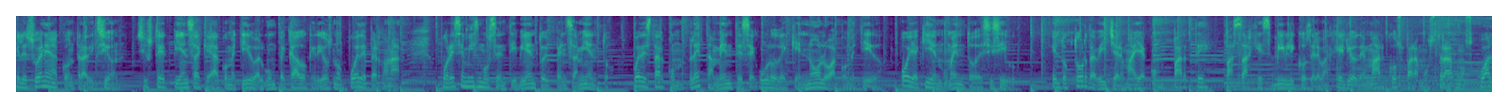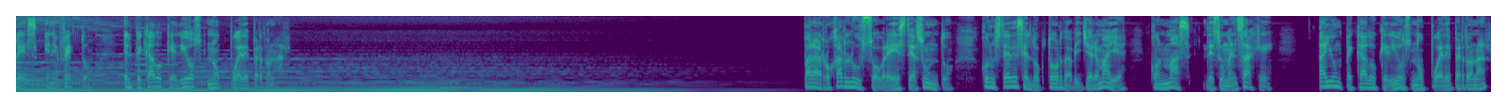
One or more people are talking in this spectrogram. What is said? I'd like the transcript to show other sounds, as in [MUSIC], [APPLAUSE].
Aunque le suene a contradicción, si usted piensa que ha cometido algún pecado que Dios no puede perdonar, por ese mismo sentimiento y pensamiento, puede estar completamente seguro de que no lo ha cometido. Hoy aquí en Momento Decisivo, el doctor David Jeremiah comparte pasajes bíblicos del Evangelio de Marcos para mostrarnos cuál es, en efecto, el pecado que Dios no puede perdonar. Para arrojar luz sobre este asunto, con ustedes el doctor David Jeremiah, con más de su mensaje, ¿hay un pecado que Dios no puede perdonar?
